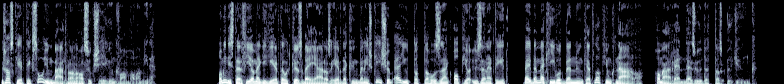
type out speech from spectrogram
és azt kérték, szóljunk bátran, ha szükségünk van valamire. A miniszter fia megígérte, hogy közben jár az érdekünkben, és később eljuttatta hozzánk apja üzenetét, melyben meghívott bennünket, lakjunk nála, ha már rendeződött az ügyünk.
